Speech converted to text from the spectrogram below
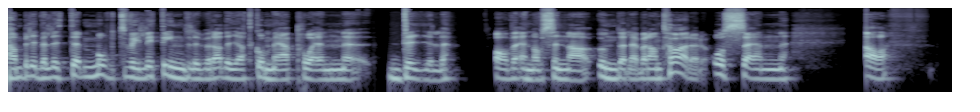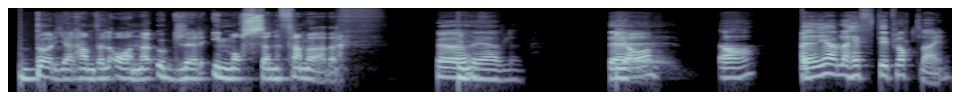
han blir väl lite motvilligt inlurad i att gå med på en deal av en av sina underleverantörer. Och sen ja, börjar han väl ana ugglor i mossen framöver. Ja, mm. jävlar. Det, ja. ja. Det är en jävla häftig plotline.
